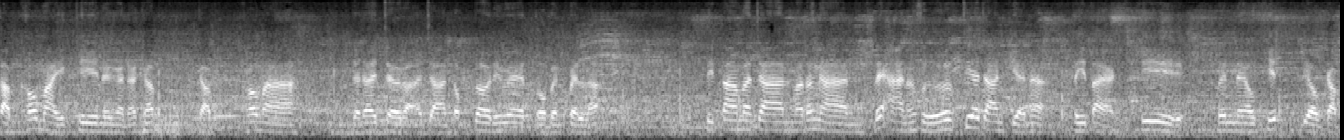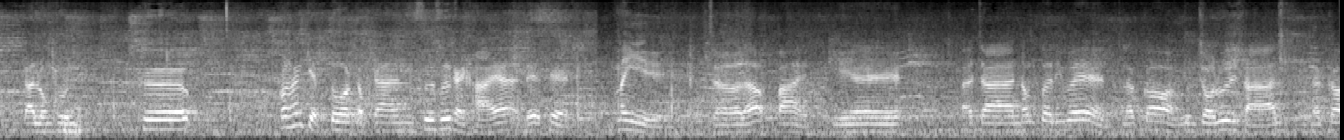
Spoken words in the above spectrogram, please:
กลับเข้ามาอีกทีหนึ่งนะครับ กลับเข้ามาจะได้เจอกับอาจารย์ดรนิเวศตัวเป็นๆแล้ว ติดตามอาจารย์มาตั้งนาน ได้อ่านหนังสือที่อาจารย์เขียนน่ะตีแตกที่เป็นแนวคิดเกี่ยวกับการลงทุน คือค่อนข้างเก็บตัวกับการซื้อซื้อขายขายๆอะเดทเทรดไม่เจอแล้วไปมีอาจารย์ดรนิเวศ แล้วก็คุณโจลุยสาร แล้วก็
